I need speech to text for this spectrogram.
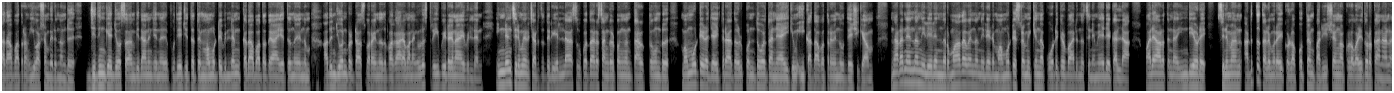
കഥാപാത്രം ഈ വർഷം വരുന്നുണ്ട്. ജിതിൻ കെ ജോസ് സംവിധാനം ചെയ്യുന്ന പുതിയ ചിത്രത്തിൽ മമ്മൂട്ടി വില്ലൻ കഥാപാത്രത്തിനായി എത്തുന്നുവെന്നും അതും ജോൺ പ്രട്ടാസ് പറയുന്നത് പ്രകാരമാണെങ്കിൽ സ്ത്രീ പീഡകനായ വില്ലൻ. ഇന്ത്യൻ സിനിമയുടെ ചരിത്രത്തിൽ എല്ലാ സൂപ്പർതാര സങ്കല്പങ്ങളും തകർത്തുകൊണ്ട് മമ്മൂട്ടിയുടെ ജൈത്രയാത്രയിൽ പൊൻതൂവൽ തന്നെയായിരിക്കും ഈ കഥാപാത്രം എന്ന് ഉദ്ദേശിക്കാം. നടൻ എന്ന നിലയിലും നിർമ്മാതാവ് എന്ന നിലയിലും മമ്മൂട്ടി ശ്രമിക്കുന്ന കോടികൾ വാരുന്ന സിനിമയിലേക്കല്ല, മലയാളത്തിന്റെ ഇന്ത്യയുടെ സിനിമ അടുത്ത തലമുറയ്ക്കുള്ള പുത്തൻ പരീക്ഷണങ്ങൾക്കുള്ള വഴി തുറക്കാനാണ്.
